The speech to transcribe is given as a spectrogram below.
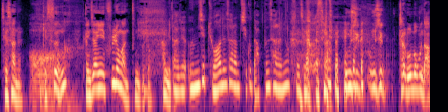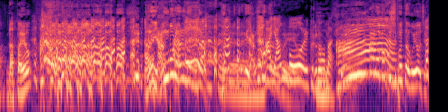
재산을 이렇게 쓴 굉장히 훌륭한 분이기도 합니다. 맞아요. 음식 좋아하는 사람 치고 나쁜 사람이 없어요, 제가 봤을 때. 음식 음식 잘 못 먹으면 나, 나빠요? 나는 양보를 하는 겁니다. 다른 양보를 아, 하는 양보, 거예요. 이렇게 더. 막- 아. 얼마나 먹고 싶었다고요, 제가.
